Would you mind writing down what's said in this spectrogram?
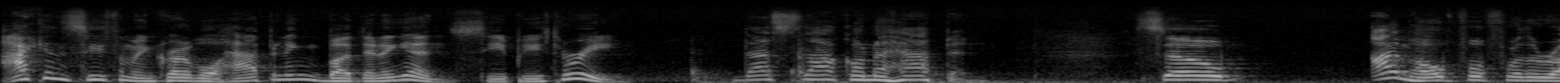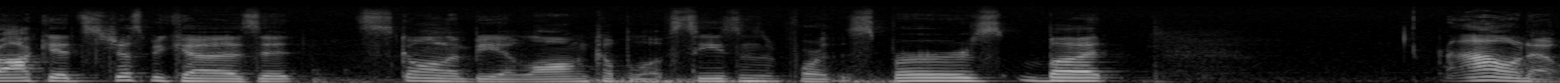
I can see something incredible happening. But then again, CP3, that's not going to happen. So I'm hopeful for the Rockets just because it's going to be a long couple of seasons for the Spurs. But I don't know.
